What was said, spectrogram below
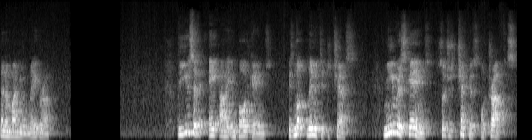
than a manual labourer. The use of AI in board games is not limited to chess. Numerous games, such as checkers or drafts,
